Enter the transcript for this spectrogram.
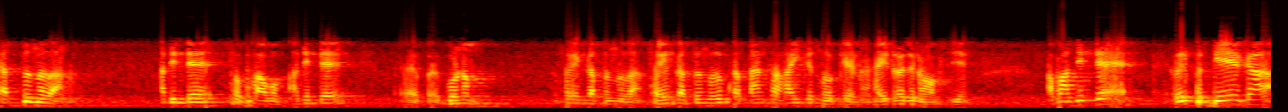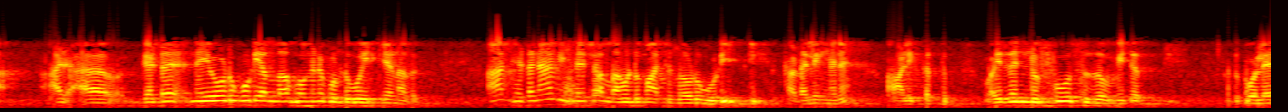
കത്തുന്നതാണ്. അതിന്റെ സ്വഭാവം അതിന്റെ ഗുണം സ്വയം കത്തുന്നതാണ്. സ്വയം കത്തുന്നതും കത്താൻ സഹായിക്കുന്നതൊക്കെയാണ് ഹൈഡ്രജൻ ഓക്സിജൻ അപ്പൊ അതിന്റെ ഒരു പ്രത്യേക ഘടനയോടുകൂടി അള്ളാഹു അങ്ങനെ കൊണ്ടുപോയിരിക്കുകയാണ് അത്. ആ ഘടനാ വിശേഷം അള്ളാഹുണ്ട് മാറ്റുന്നതോടുകൂടി കടലിങ്ങനെ ആളിക്കത്തും. വൈദൻ നുഫൂസ് അതുപോലെ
